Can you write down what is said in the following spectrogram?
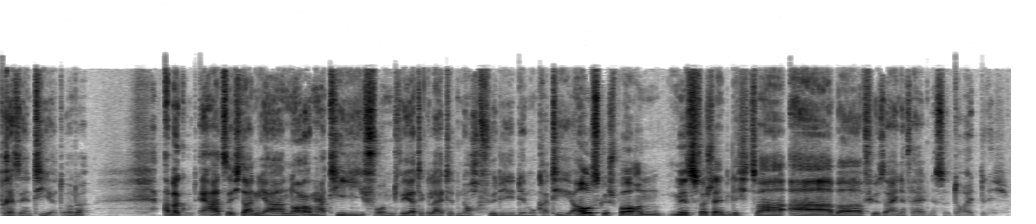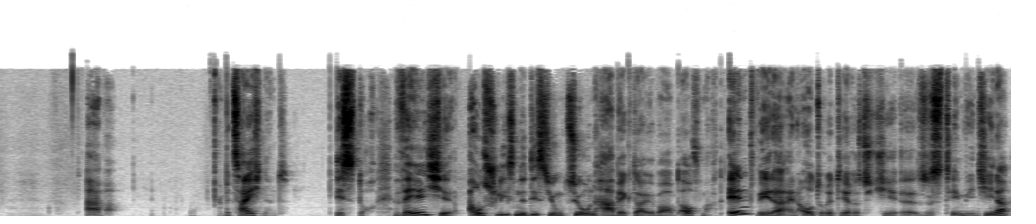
präsentiert, oder? Aber gut, er hat sich dann ja normativ und wertegeleitet noch für die Demokratie ausgesprochen, missverständlich zwar, aber für seine Verhältnisse deutlich. Aber bezeichnend ist doch, welche ausschließende Disjunktion Habeck da überhaupt aufmacht. Entweder ein autoritäres äh, System wie in China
